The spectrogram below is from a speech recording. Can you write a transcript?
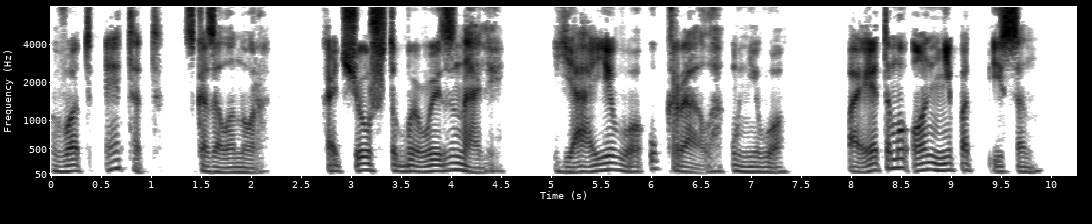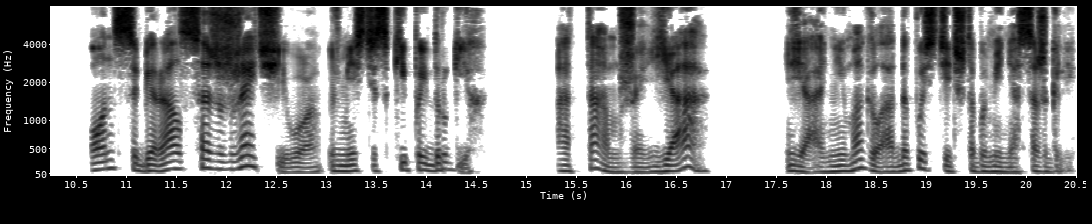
«Вот этот», — сказала Нора, — «хочу, чтобы вы знали, я его украла у него, поэтому он не подписан. Он собирался сжечь его вместе с кипой других. А там же я... Я не могла допустить, чтобы меня сожгли.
